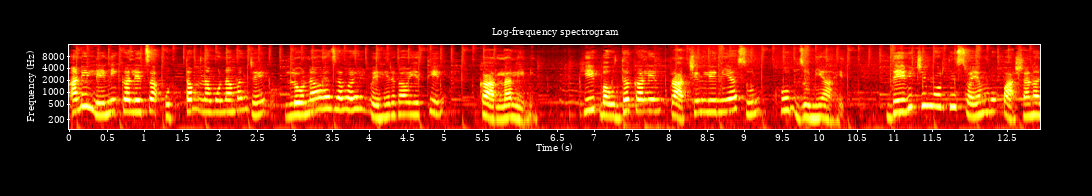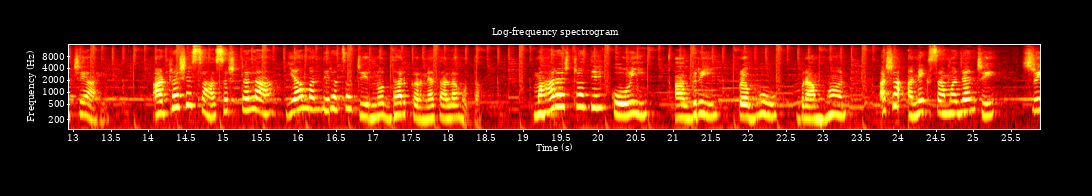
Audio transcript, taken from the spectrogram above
आणि लेणी कलेचा उत्तम नमुना म्हणजे लोणावळ्याजवळील वेहेरगाव येथील कार्ला लेणी. ही बौद्धकालीन प्राचीन लेणी असून खूप जुनी आहेत. देवीची मूर्ती स्वयंभू पाषाणाची आहे. अठराशे सहासष्टला या मंदिराचा जीर्णोद्धार करण्यात आला होता. महाराष्ट्रातील कोळी आगरी प्रभू ब्राह्मण अशा अनेक समाजांची श्री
